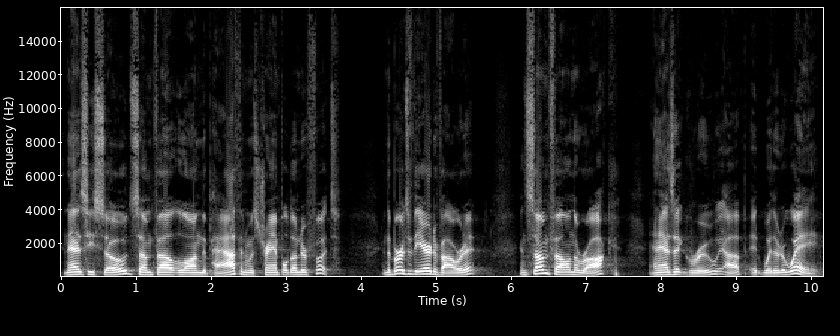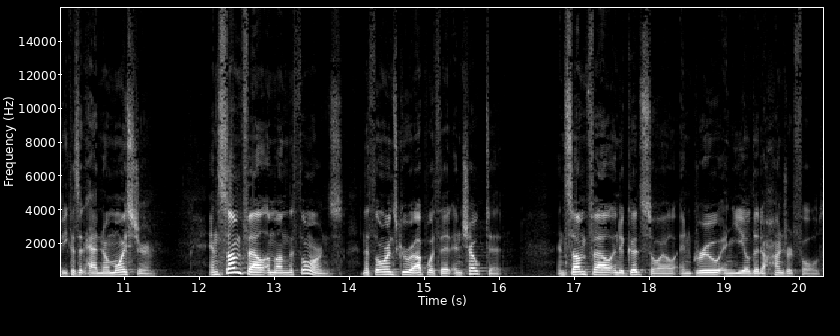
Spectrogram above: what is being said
And as he sowed, some fell along the path and was trampled underfoot. And the birds of the air devoured it. And some fell on the rock, and as it grew up, it withered away, because it had no moisture. And some fell among the thorns and the thorns grew up with it and choked it. And some fell into good soil and grew and yielded a hundredfold.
